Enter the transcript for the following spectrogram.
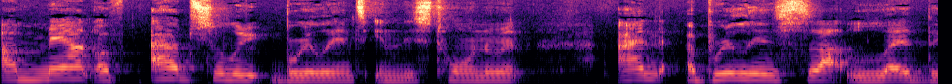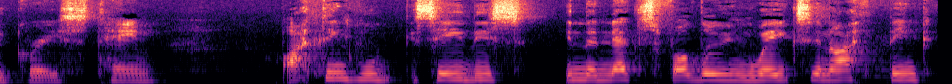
amount of absolute brilliance in this tournament and a brilliance that led the Greece team. I think we'll see this in the next following weeks, and I think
